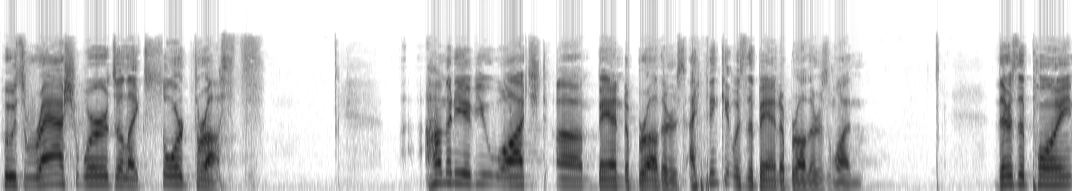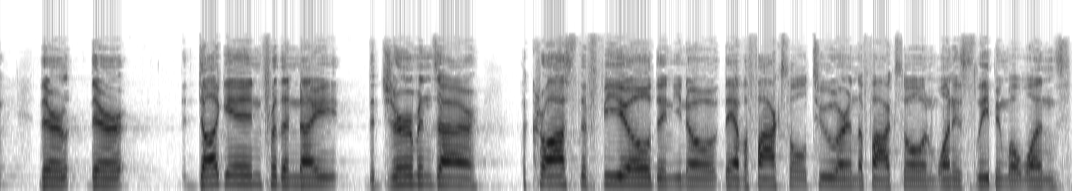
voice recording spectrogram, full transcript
whose rash words are like sword thrusts how many of you watched um, Band of Brothers? I think it was the Band of Brothers one. There's a point they're they're dug in for the night. The Germans are across the field, and you know they have a foxhole. Two are in the foxhole, and one is sleeping while one's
